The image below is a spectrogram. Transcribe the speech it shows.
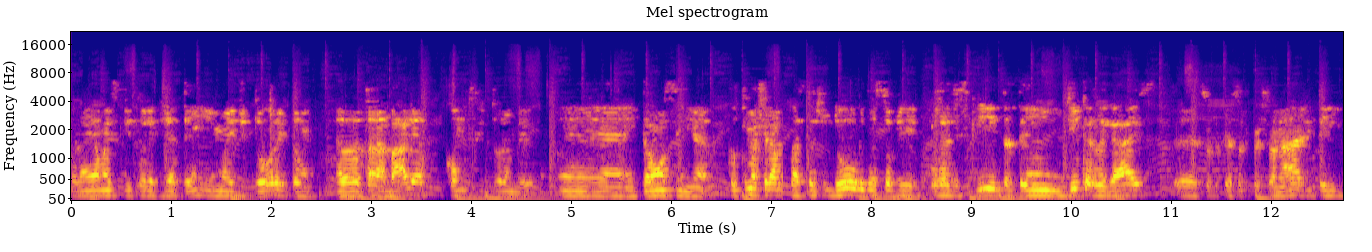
Ela é uma escritora que já tem uma editora, então ela trabalha como escritora mesmo. É, então, assim, é, costuma tirar bastante dúvidas sobre processo de escrita, tem dicas legais é, sobre questão de personagem, tem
